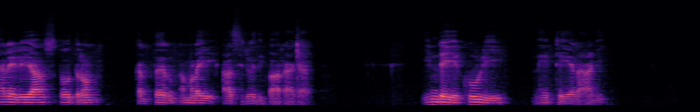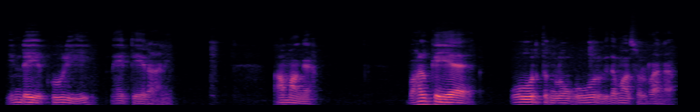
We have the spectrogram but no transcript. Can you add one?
ஹalleluya ஸ்தோத்திரம். கர்த்தர் நம்மளை ஆசீர்வதிப்பாராக. இன்றைய கூலி நேற்றைய ராணி. இன்றைய கூலி நேற்றைய ராணி. ஆமாங்க. வாழ்க்கையை ஒவ்வொருத்தங்களும் ஒவ்வொரு விதமாக சொல்கிறாங்க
